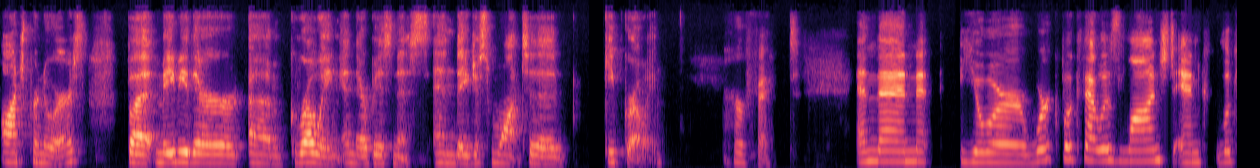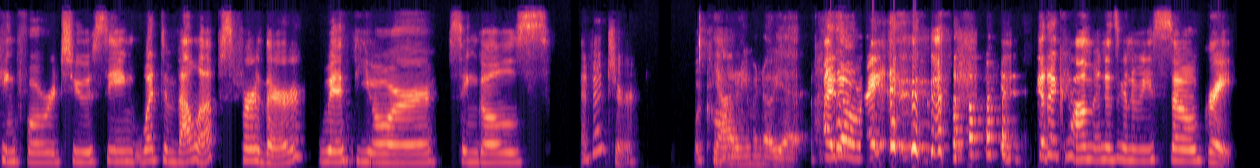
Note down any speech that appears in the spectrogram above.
entrepreneurs, but maybe they're um, growing in their business and they just want to keep growing. Perfect. And then your workbook that was launched and looking forward to seeing what develops further with your singles adventure. Yeah, I don't even know yet. I know, right? it's going to come and it's going to be so great.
